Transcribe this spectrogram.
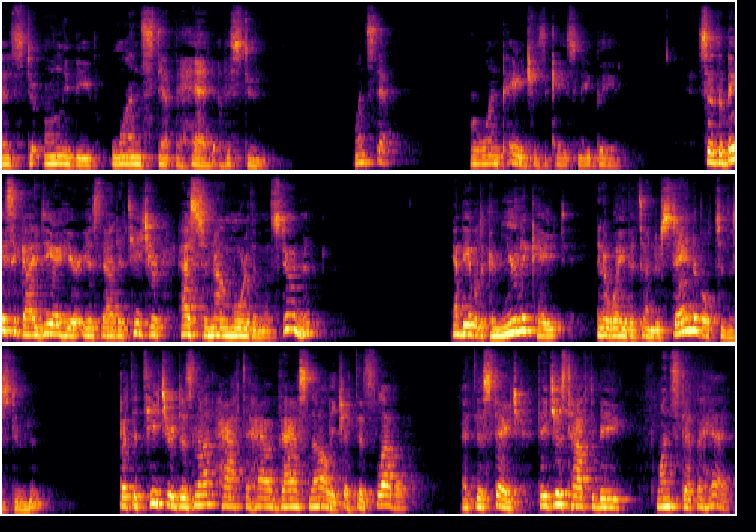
has to only be one step ahead of a student. One step, or one page, as the case may be. So the basic idea here is that a teacher has to know more than the student and be able to communicate in a way that's understandable to the student. But the teacher does not have to have vast knowledge at this level, at this stage. They just have to be one step ahead.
